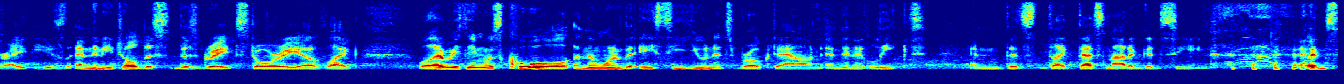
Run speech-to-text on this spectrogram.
right? He's and then he told this this great story of like, well, everything was cool, and then one of the AC units broke down, and then it leaked and that's like that's not a good scene. and,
